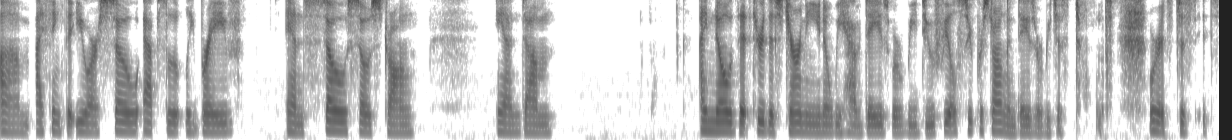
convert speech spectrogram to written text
Um, I think that you are so absolutely brave and so, so strong. And um, I know that through this journey, you know, we have days where we do feel super strong and days where we just don't, where it's just, it's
